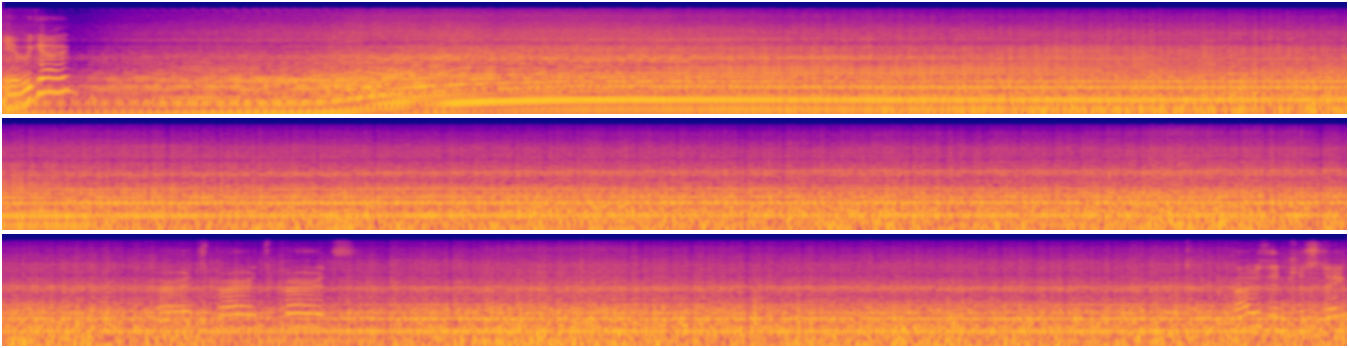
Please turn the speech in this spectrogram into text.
Here we go. birds, birds. That was interesting.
